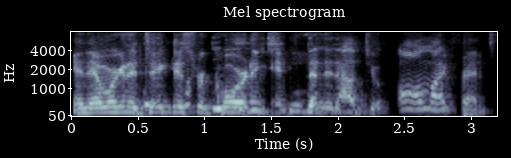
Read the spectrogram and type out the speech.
and then we're going to take this recording and send it out to all my friends.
